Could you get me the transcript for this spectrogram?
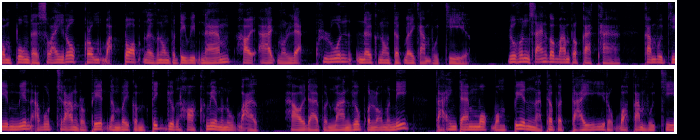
កំពុងតែស្វែងរកក្រុមបាក់ទ័ពនៅក្នុងប្រទេសវៀតណាមហើយអាចមកលាក់ខ្លួននៅក្នុងទឹកដីកម្ពុជាលោកហ៊ុនសែនក៏បានប្រកាសថាកម្ពុជាមានអាវុធច្រើនប្រភេទដើម្បីកំទេចយន្តហោះគ្មានមនុស្សបើកហើយដែលប៉ុន្មានយប់កន្លងមកនេះតែងតែមកបំពេញអធិបតេយ្យរបស់កម្ពុជា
